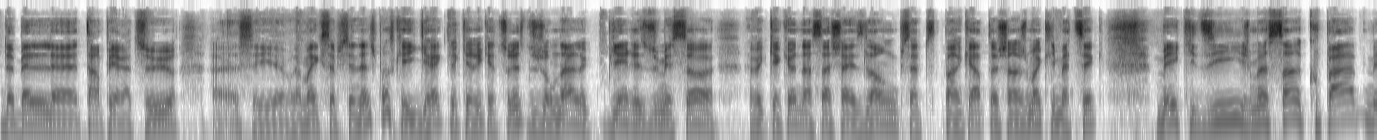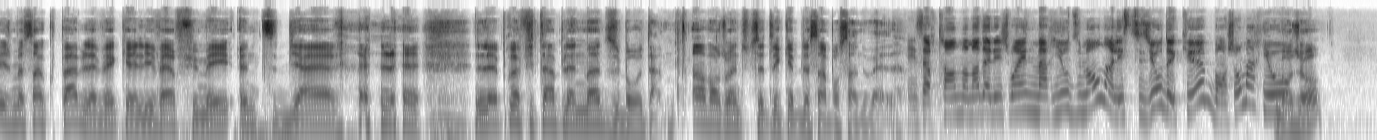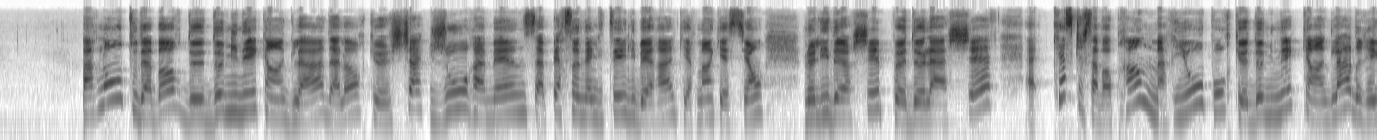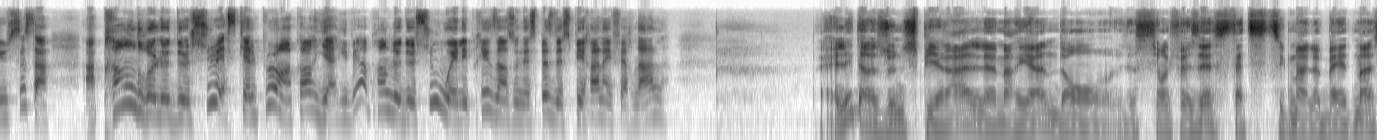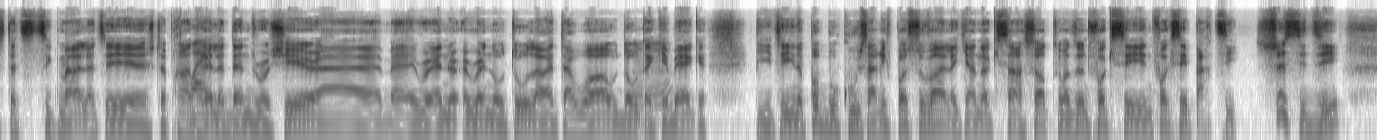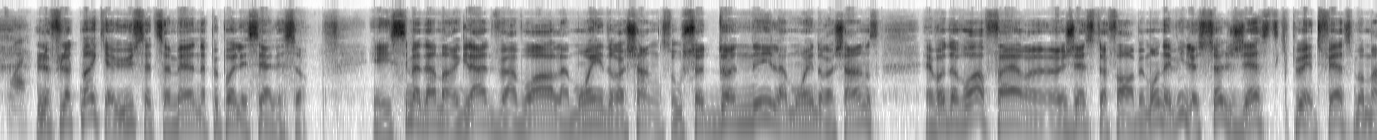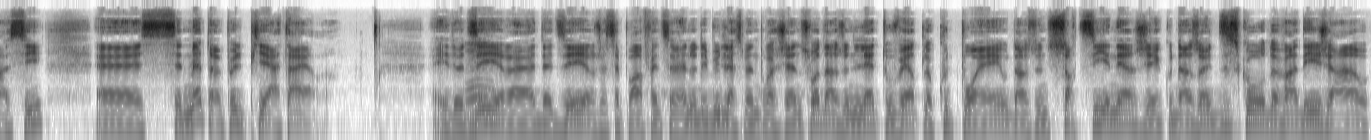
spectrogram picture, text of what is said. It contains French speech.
de belles euh, températures. Euh, c'est vraiment exceptionnel. Je pense que Y, le caricaturiste du journal, a bien résumé ça avec quelqu'un dans sa chaise longue puis sa petite pancarte changement climatique mais qui dit je me sens coupable, mais je me sens coupable avec les verres fumés, une petite bière, le, le, profitant pleinement du beau temps. On va rejoindre tout de suite l'équipe de 100% Nouvelles. 15h30, moment d'aller joindre Mario Dumont dans les studios de Cube. Bonjour Mario. Bonjour. Parlons tout d'abord de Dominique Anglade, alors que chaque jour amène sa personnalité libérale qui remet en question le leadership de la chef. Euh, qu'est-ce que ça va prendre, Mario, pour que Dominique Anglade réussisse à, à prendre le dessus? Est-ce qu'elle peut encore y arriver à prendre le dessus ou elle est prise dans une espèce de spirale infernale? Elle est dans une spirale, Marianne, dont si on le faisait statistiquement, là, bêtement statistiquement, là, je te prendrais Ouais. le Dendroshire à ben, Ren- Renault à Ottawa ou d'autres à Québec. Puis il n'y en a pas beaucoup. Ça arrive pas souvent qu'il y en a qui s'en sortent. Va dire une fois que c'est une fois que c'est parti. Ceci dit, Ouais. le flottement qu'il y a eu cette semaine ne peut pas laisser aller ça. Et si Mme Anglade veut avoir la moindre chance ou se donner la moindre chance, elle va devoir faire un, un geste fort. Mais à mon avis, le seul geste qui peut être fait à ce moment-ci, euh, c'est de mettre un peu le pied à terre. là. Et de dire, euh, de dire, je sais pas, en fin de semaine, au début de la semaine prochaine, soit dans une lettre ouverte, le coup de poing, ou dans une sortie énergique, ou dans un discours devant des gens, ou-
